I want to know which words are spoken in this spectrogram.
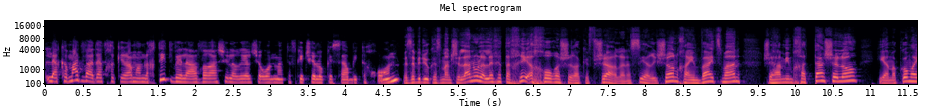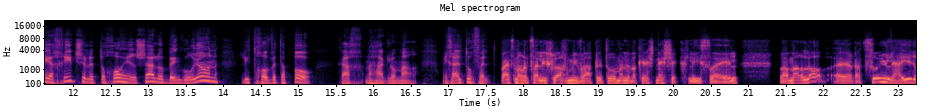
להקמת ועדת חקירה ממלכתית ולהעברה של אריאל שרון מהתפקיד שלו כשר ביטחון. וזה בדיוק הזמן שלנו ללכת הכי אחורה שרק אפשר, לנשיא הראשון, חיים ויצמן, שהממחטה שלו היא המקום היחיד שלתוכו הרשה לו בן גוריון לדחוב את אפו. כך נהג לומר. מיכאל טורפלד. ויצמן רצה לשלוח מברק לטרומן לבקש נשק לישראל, הוא אמר לא, אה, רצוי להעיר,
